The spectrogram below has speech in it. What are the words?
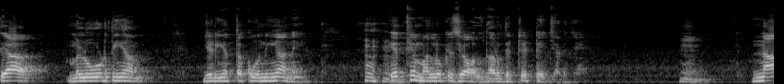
ਤੇ ਆ ਮਲੋੜ ਦੀਆਂ ਜਿਹੜੀਆਂ ਤਕੋਨੀਆਂ ਨੇ ਇੱਥੇ ਮੰਨ ਲਓ ਕਿਸੇ ਹੌਲਦਾਰ ਦੇ ਟਿੱਟੇ ਚੜ ਜਾਏ ਹੂੰ ਨਾ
